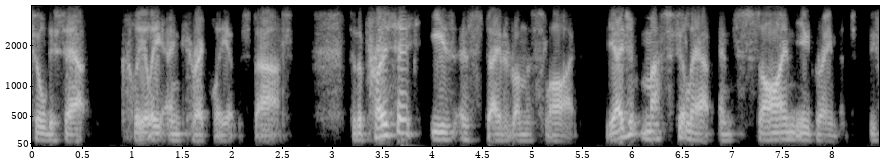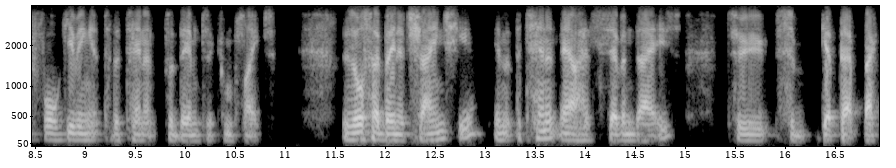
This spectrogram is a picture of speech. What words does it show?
fill this out clearly and correctly at the start. So the process is as stated on the slide. The agent must fill out and sign the agreement before giving it to the tenant for them to complete. There's also been a change here in that the tenant now has seven days to get that back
